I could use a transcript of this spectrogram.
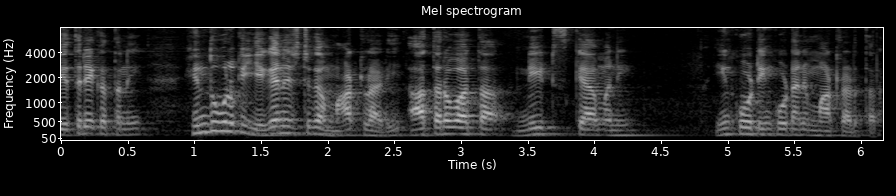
వ్యతిరేకతని హిందువులకు ఎగనెస్ట్గా మాట్లాడి ఆ తర్వాత నీట్ స్కామ్ అని ఇంకోటి ఇంకోటి అని మాట్లాడతారు.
